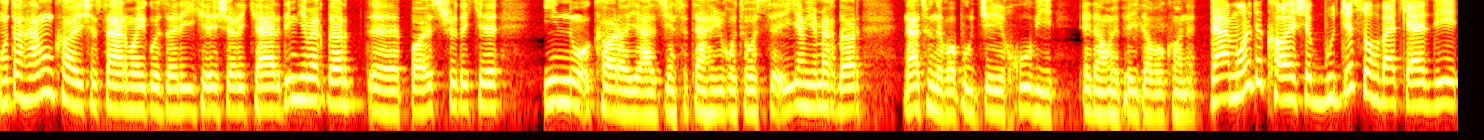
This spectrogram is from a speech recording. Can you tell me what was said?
منتها همون کاهش سرمایه گذاری که اشاره کردیم یه مقدار باعث شده که این نوع کارایی از جنس تحقیق و توسعه هم یه مقدار نتونه با بودجه خوبی ادامه پیدا بکنه. در مورد کاهش بودجه صحبت کردی.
